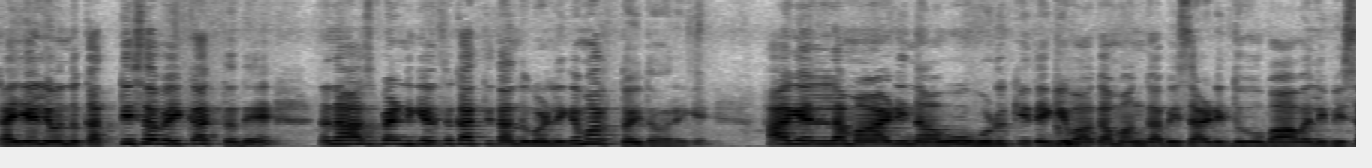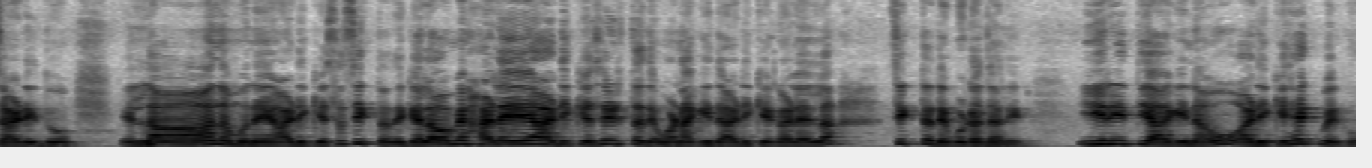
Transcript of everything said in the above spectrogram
ಕೈಯಲ್ಲಿ ಒಂದು ಕತ್ತಿಸಬೇಕಾಗ್ತದೆ ನನ್ನ ಹಸ್ಬೆಂಡ್ಗೆ ಒಂದು ಕತ್ತಿ ತಂದುಕೊಳ್ಳಿಕ್ಕೆ ಮರ್ತೋಯ್ತು ಅವರಿಗೆ. ಹಾಗೆಲ್ಲ ಮಾಡಿ ನಾವು ಹುಡುಕಿ ತೆಗೆಯುವಾಗ ಮಂಗ ಬಿಸಾಡಿದ್ದು, ಬಾವಲಿ ಬಿಸಾಡಿದ್ದು, ಎಲ್ಲ ನಮೂನೆಯ ಅಡಿಕೆ ಸಹ ಸಿಗ್ತದೆ. ಕೆಲವೊಮ್ಮೆ ಹಳೆಯ ಅಡಿಕೆ ಸಹ ಇರ್ತದೆ. ಒಣಗಿದ ಅಡಿಕೆಗಳೆಲ್ಲ ಸಿಗ್ತದೆ ಬುಡದಲ್ಲಿ. ಈ ರೀತಿಯಾಗಿ ನಾವು ಅಡಿಕೆ ಹೆಕ್ಕಬೇಕು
